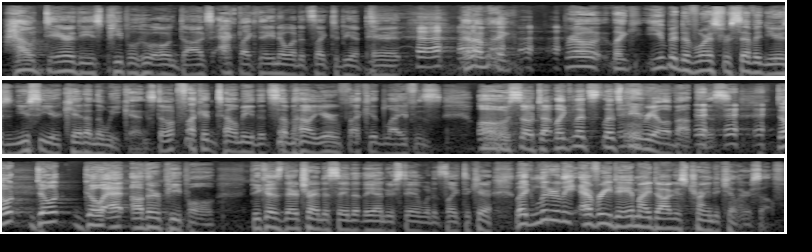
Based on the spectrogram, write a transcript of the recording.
how dare these people who own dogs act like they know what it's like to be a parent? And i'm like bro like you've been divorced for seven years and you see your kid on the weekends. Don't fucking tell me that somehow your fucking life is oh so tough. Like let's let's be real about this. Don't don't go at other people because they're trying to say that they understand what it's like to care. Like literally every day my dog is trying to kill herself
